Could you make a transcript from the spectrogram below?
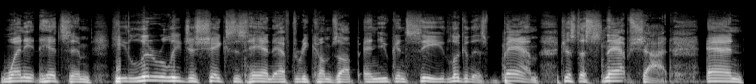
when it hits him. He literally just shakes his hand after he comes up. And you can see, look at this, bam, just a snapshot. And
